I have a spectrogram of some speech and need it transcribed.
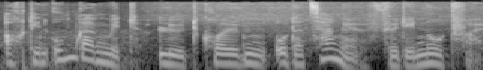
auch den Umgang mit Lötkolben oder Zange für den Notfall.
